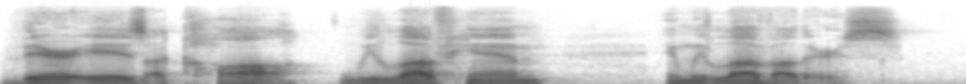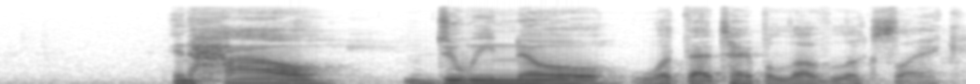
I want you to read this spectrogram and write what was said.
there is a call. We love Him and we love others. And how do we know what that type of love looks like?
